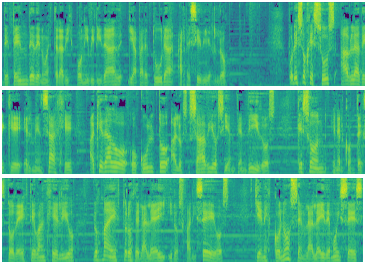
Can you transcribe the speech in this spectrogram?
depende de nuestra disponibilidad y apertura a recibirlo. Por eso Jesús habla de que el mensaje ha quedado oculto a los sabios y entendidos, que son, en el contexto de este Evangelio, los maestros de la ley y los fariseos, quienes conocen la ley de Moisés,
